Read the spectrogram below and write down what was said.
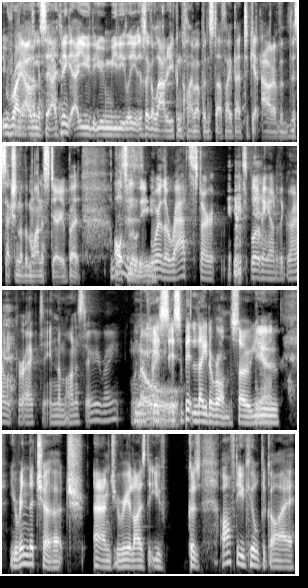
you're right, I was gonna say I think uh, you you immediately there's like a ladder you can climb up and stuff like that to get out of this section of the monastery. But This is ultimately, where the rats start exploding out of the ground, correct? In the monastery, right? When No. It's, it's a bit later on. So you you're in the church and you realize that you've because after you killed the guy,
